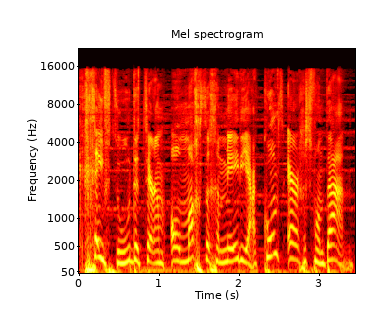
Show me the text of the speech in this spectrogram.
geef toe, de term almachtige media komt ergens vandaan.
